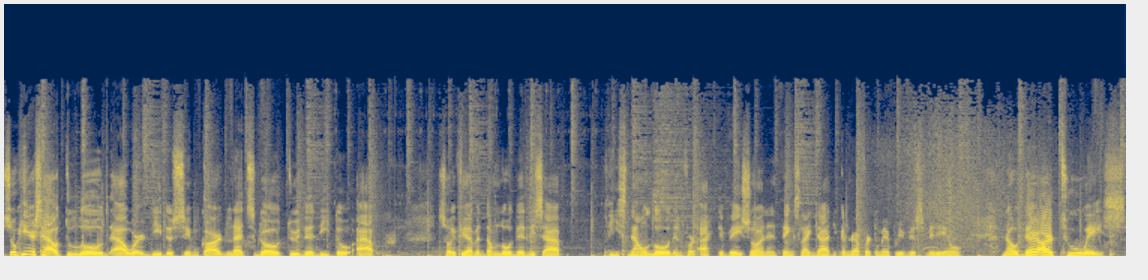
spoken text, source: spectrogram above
So here's how to load our Dito SIM card. Let's go to the Dito app. So if you haven't downloaded this app, please download and for activation and things like that, you can refer to my previous video. Now there are two ways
